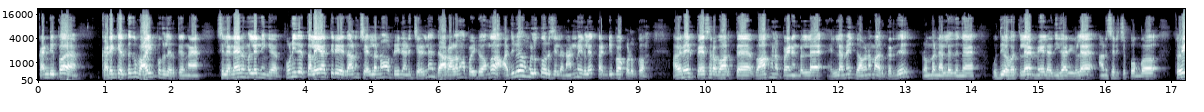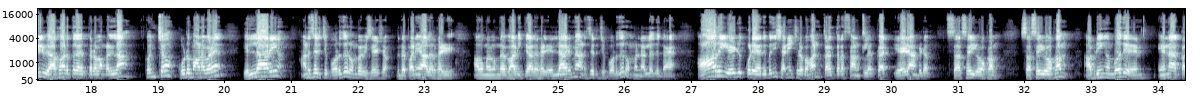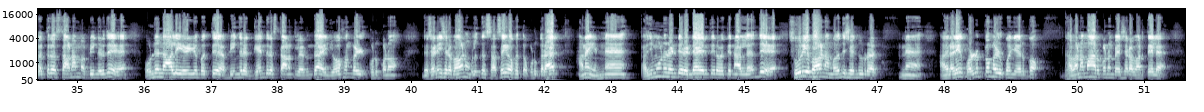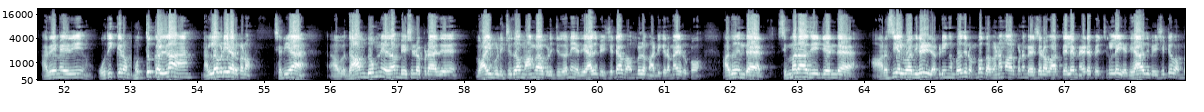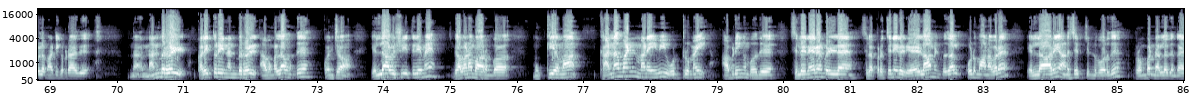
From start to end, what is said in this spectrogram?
கண்டிப்பாக கிடைக்கிறதுக்கு வாய்ப்புகள் இருக்குங்க. சில நேரங்களில் நீங்கள் புனித தலையாத்திரை ஏதானும் செல்லணும் அப்படின்னு நினச்சிங்கன்னா தாராளமாக போயிட்டு வாங்க. அதுவே உங்களுக்கு ஒரு சில நன்மைகளை கண்டிப்பாக கொடுக்கும். அதுமாரி பேசுகிற வார்த்தை வாகன பயணங்களில் எல்லாமே கவனமாக இருக்கிறது ரொம்ப நல்லதுங்க. உத்தியோகத்தில் மேல் அதிகாரிகளை அனுசரித்து போங்க. தொழில் வியாபாரத்தில் இருக்கிறவங்கெல்லாம் கொஞ்சம் கூடுமானவரை எல்லாரையும் அனுசரித்து போகிறது ரொம்ப விசேஷம். இந்த பணியாளர்கள் அவங்கவங்க வாடிக்கையாளர்கள் எல்லாருமே அனுசரித்து போகிறது ரொம்ப நல்லதுங்க. ஆறு ஏழு குடை அதிபதி சனீஸ்வர பகவான் கலத்திரஸ்தானத்தில் இருக்கார். ஏழாம் இடம். சசயோகம். சசயோகம் அப்படிங்கும்போது ஏன்னா கலத்திரஸ்தானம் அப்படிங்கிறது ஒன்று நாலு ஏழு பத்து அப்படிங்கிற கேந்திரஸ்தானத்தில் இருந்தால் யோகங்கள் கொடுக்கணும். இந்த சனீஸ்வர பகவான் உங்களுக்கு சசயோகத்தை கொடுக்குறார். ஆனால் என்ன? பதிமூணு ரெண்டு ரெண்டாயிரத்தி இருபத்தி நாலுலேருந்து சூரிய பகவான் அங்கே வந்து சேர்ந்துடுறார் என்ன? அதனாலேயே குழப்பங்கள் கொஞ்சம் இருக்கும். கவனமாக இருக்கணும் பேசுகிற வார்த்தையில். அதேமாரி உதிக்கிற முத்துக்கள்லாம் நல்லபடியாக இருக்கணும். சரியா? தாம் தூம்னு எதாவது பேசிடக்கூடாது வாய் புளிச்சதோ மாங்காய் புளிச்சதோன்னு எதையாவது பேசிட்டா வம்புல மாட்டிக்கிற மாதிரி இருக்கும். அதுவும் இந்த சிம்மராசியை சேர்ந்த அரசியல்வாதிகள் அப்படிங்கும்போது ரொம்ப கவனமாக இருக்கணும். பேசுகிற வார்த்தையில மேடை பேச்சுக்களில் எதையாவது பேசிட்டு வம்புல மாட்டிக்கப்படாது ந- நண்பர்கள் கலைத்துறை நண்பர்கள் அவங்கெல்லாம் வந்து கொஞ்சம் எல்லா விஷயத்திலையுமே கவனமாக இருங்க. முக்கியமாக கணவன் மனைவி ஒற்றுமை அப்படிங்கும்போது சில நேரங்களில் சில பிரச்சனைகள் எழலாம் என்பதால் கூடுமானவரை எல்லாரையும் அனுசரிச்சுட்டு போகிறது ரொம்ப நல்லதுங்க.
